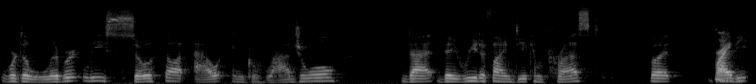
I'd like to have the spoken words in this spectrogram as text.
were deliberately so thought out and gradual that they redefine decompressed, but by the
